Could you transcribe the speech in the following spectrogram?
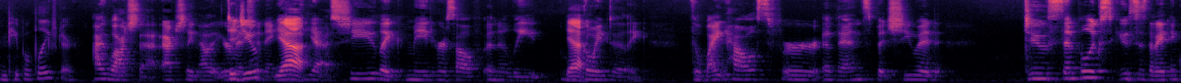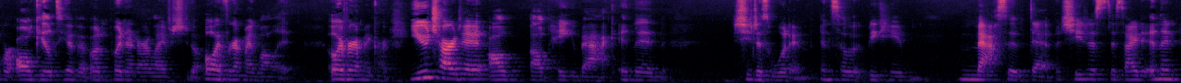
And people believed her. I watched that actually. Now that you're Did you? mentioning, it. Yeah. yes, she like made herself an elite. Yeah. going to like the White House for events, but she would do simple excuses that I think we're all guilty of at one point in our life. She'd go, "Oh, I forgot my wallet. Oh, I forgot my card. You charge it. I'll I'll pay you back." And then she just wouldn't, and so it became massive debt. But she just decided, and then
